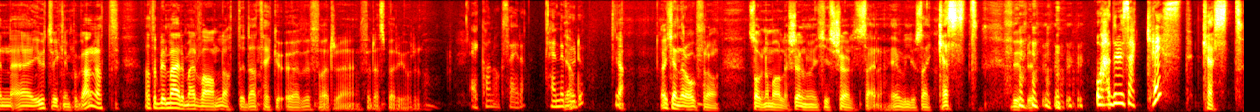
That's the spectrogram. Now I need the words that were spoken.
en en utvikling på gang, at, at det blir mer og mer vanlig at det tar over for, eh, for det spørreordet. Jeg kan òg si det. Henne Ja. du. Ja. Jeg kjenner det òg fra Sognamålet, selv om jeg ikke sjøl sier det. Jeg vil jo si Kest, bor du. Og hadde du sagt Kest? Kest.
